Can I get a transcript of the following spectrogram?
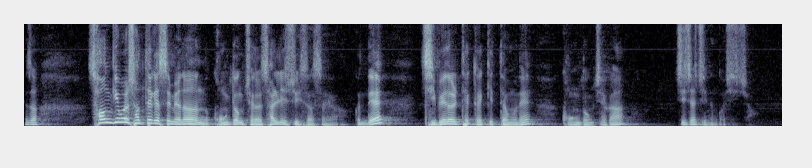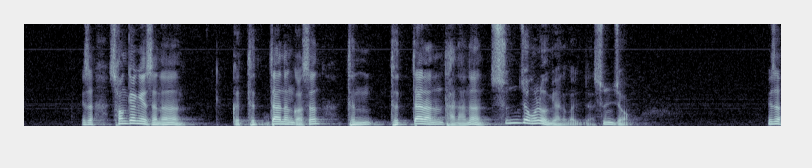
그래서 성김을 선택했으면은 공동체를 살릴 수 있었어요. 근데 지배를 택했기 때문에 공동체가 찢어지는 것이죠. 그래서 성경에서는 그 듣다는 것은 듣, 듣다라는 단어는 순종을 의미하는 겁니다. 순종. 그래서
